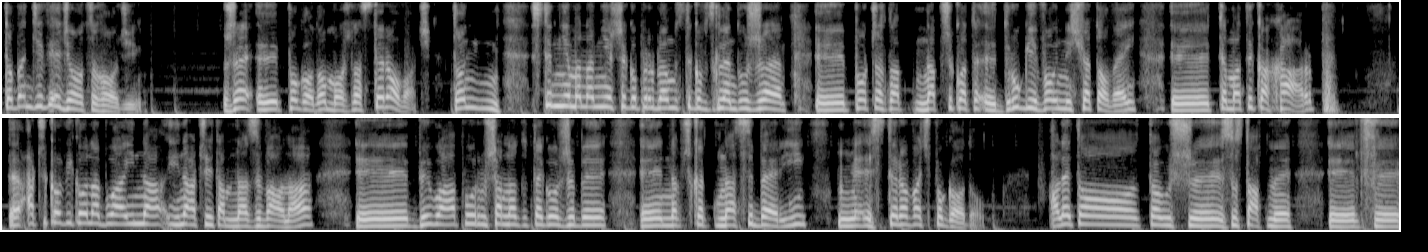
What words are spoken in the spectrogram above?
to będzie wiedział o co chodzi że y, pogodą można sterować. To z tym nie ma najmniejszego problemu z tego względu, że y, podczas na, na przykład y, II wojny światowej tematyka harp aczkolwiek ona była inna, inaczej tam nazywana, była poruszana do tego, żeby na przykład na Syberii sterować pogodą. Ale to, to już zostawmy w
